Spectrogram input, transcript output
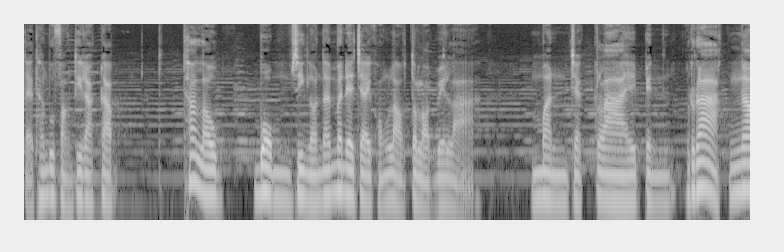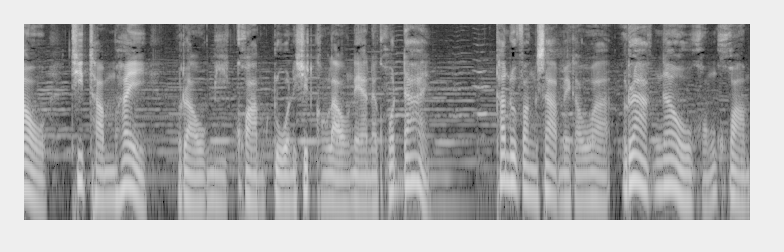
แต่ท่านผู้ฟังที่รักครับ ถ้าเราบ่มสิ่งเหล่านั้นมาในใจของเราตลอดเวลา มันจะกลายเป็นรากเง่าที่ทำให้เรามีความกลัวในชีวิตของเราในอนาคตได้ ท่านผู้ฟังทราบไหมครับว่า รากเง่าของความ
